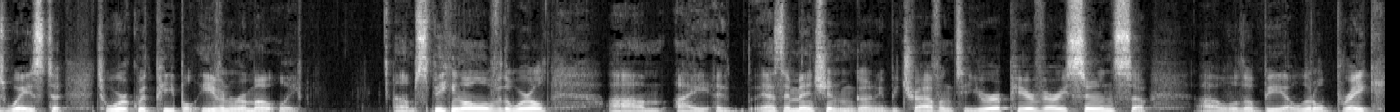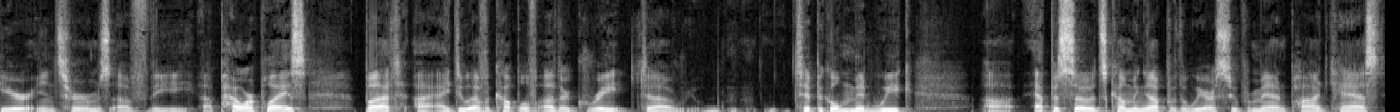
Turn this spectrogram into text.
always ways to, to work with people even remotely. Um, speaking all over the world, um, I, as I mentioned, I'm going to be traveling to Europe here very soon. So, uh, well, there'll be a little break here in terms of the uh, power plays, but I, do have a couple of other great, uh, typical midweek uh, episodes coming up of the We Are Superman podcast.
